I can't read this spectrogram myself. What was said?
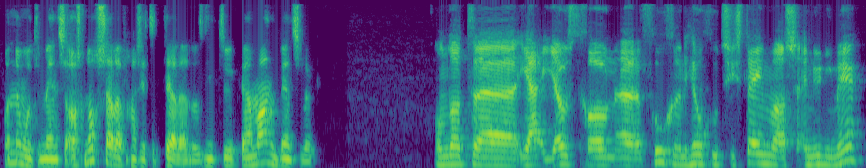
Want dan moeten mensen alsnog zelf gaan zitten tellen. Dat is natuurlijk helemaal niet wenselijk. Omdat uh, ja, Joost gewoon uh, vroeger een heel goed systeem was en nu niet meer.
